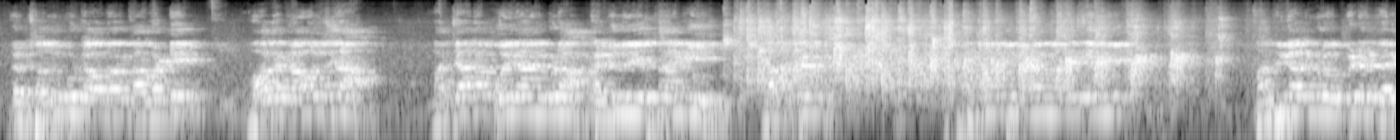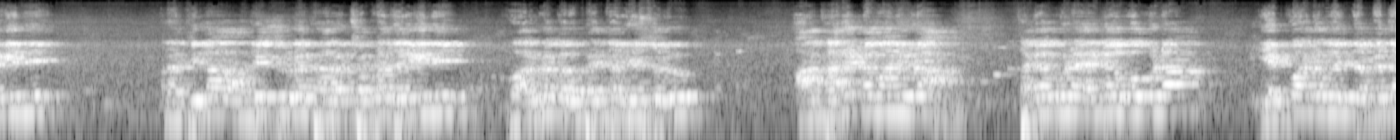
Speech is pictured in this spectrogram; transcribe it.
ఇక్కడ చదువుకుంటా ఉన్నారు కాబట్టి వాళ్ళకి కావాల్సిన మధ్యాహ్నం భోజనాన్ని కూడా కంటిన్యూ చేయడానికి డాక్టర్ మంత్రి గారు కూడా ఒప్పించడం జరిగింది. మన జిల్లా అధ్యక్షుడు కూడా చెప్పడం జరిగింది. వారు కూడా ప్రయత్నం చేస్తారు ఆ కార్యక్రమాన్ని కూడా తగ్గకుండా వెనకపోకుండా హెడ్ ఇంత పెద్ద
